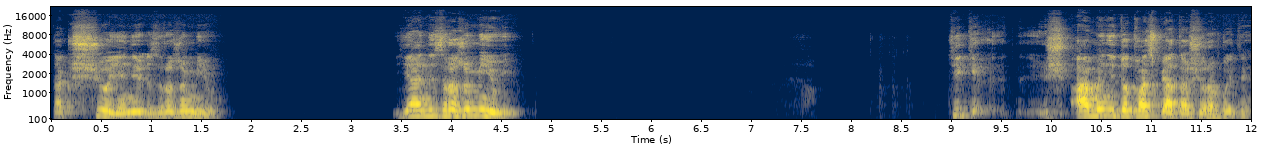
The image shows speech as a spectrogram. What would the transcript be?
Так що, я не зрозумів. Я не зрозумів. Тільки. А мені до 25-го що робити?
